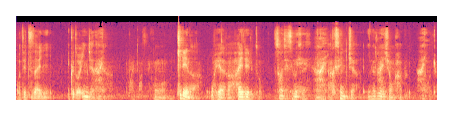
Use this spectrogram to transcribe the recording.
お手伝いに行くといいんじゃないかなと思いますね、この綺麗なお部屋が入れるとそうですね。はい。アクセンチュアイノベーションハブはい。東京、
